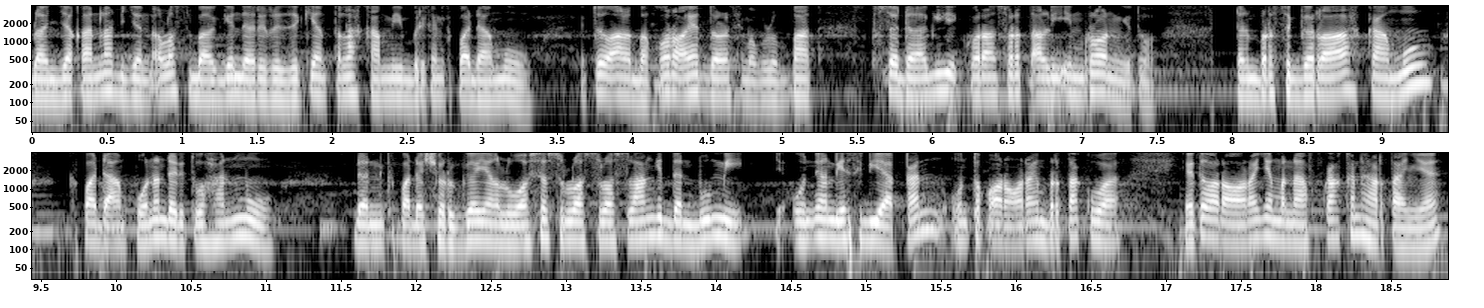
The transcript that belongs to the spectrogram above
belanjakanlah di jalan Allah sebagian dari rezeki yang telah kami berikan kepadamu. Itu Al-Baqarah ayat 254. Terus ada lagi Quran surat Ali Imran gitu. Dan bersegeralah kamu kepada ampunan dari Tuhanmu dan kepada surga yang luasnya seluas-luas langit dan bumi yang dia sediakan untuk orang-orang yang bertakwa yaitu orang-orang yang menafkahkan hartanya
